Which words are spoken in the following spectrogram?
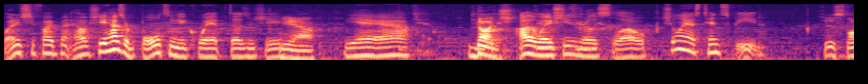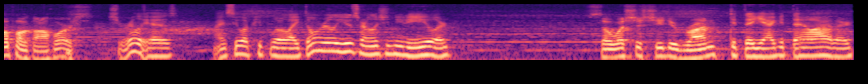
Why didn't she fight back? Oh, she has her bolting equipped, doesn't she? Yeah. Yeah. Dodge. Either way, she's really slow. She only has 10 speed. She's a slowpoke on a horse. She really is. I see why people are like, don't really use her unless you need a healer. So what should she do? Run? Get the yeah, get the hell out of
